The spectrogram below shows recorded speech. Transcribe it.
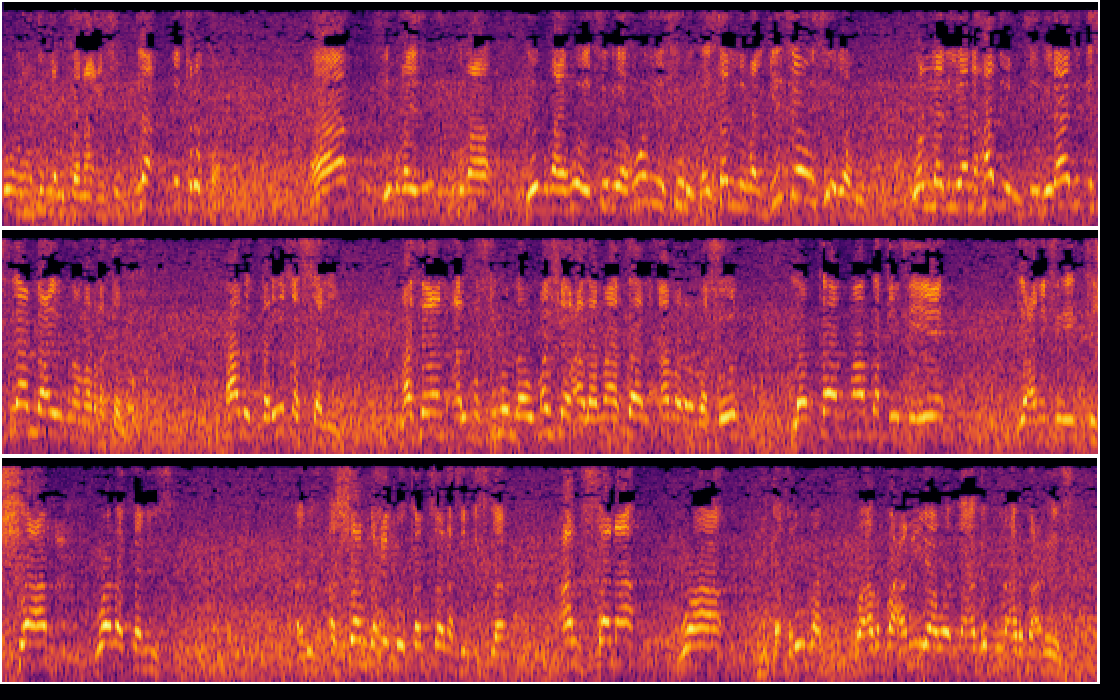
نهدم الكنائس لا نتركها ها؟ يبغى يبغى يبغى هو يصير يهودي يصير يسلم الجزيه ويصير يهودي والذي ينهدم في بلاد الإسلام لا يبنى مرة أخرى. هذه الطريقة السليمة. مثلا المسلمون لو مشوا على ما كان أمر الرسول لو كان ما بقي في إيه؟ يعني في في الشام ولا كنيسة. الشام دحين كم سنة في الإسلام؟ ألف سنة وتقريبا و400 ولا أقل من 400 سنة.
